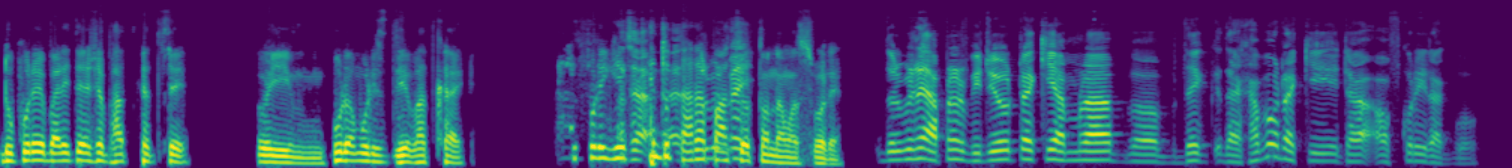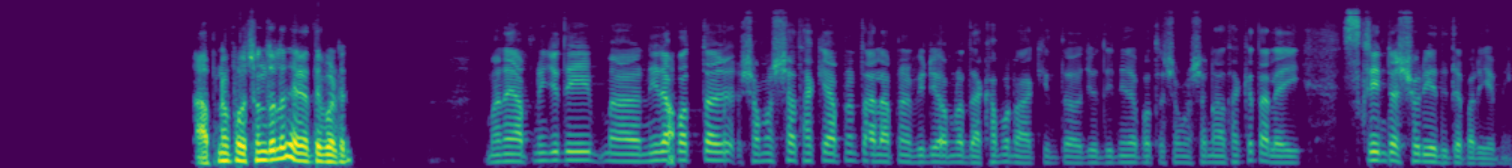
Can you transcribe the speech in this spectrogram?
দুপুরে বাড়িতে এসে ভাত খাচ্ছে। ওই পুড়া মরিচ দিয়ে ভাত খায়। তারপরে গিয়ে আচ্ছা কিন্তু তারা পাঁচ ৫ ওয়াক্ত নামাজ পড়ে। আপনার ভিডিওটা কি আমরা দেখাবো নাকি এটা অফ করেই রাখব? আপনার পছন্দ হলে দেখাতে পারেন। মানে আপনি যদি আ নিরাপত্তার সমস্যা থাকে আপনার তাহলে আপনার ভিডিও আমরা দেখাবো না। কিন্তু যদি নিরাপত্তার সমস্যা না থাকে তাহলে এই স্ক্রিনটা সরিয়ে দিতে পারি আমি।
